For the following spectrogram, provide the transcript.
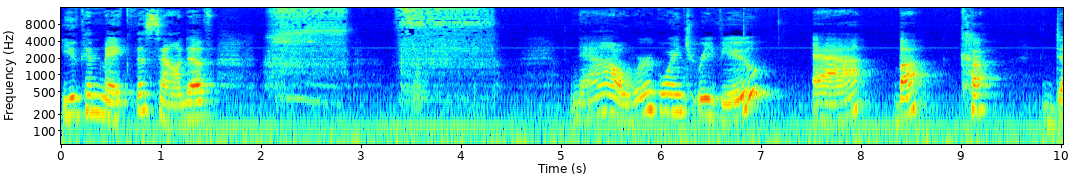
you can make the sound of now we're going to review a, b, k, d,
